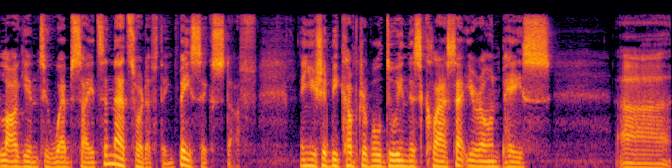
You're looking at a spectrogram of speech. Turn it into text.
log into websites and that sort of thing, basic stuff and you should be comfortable doing this class at your own pace uh,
